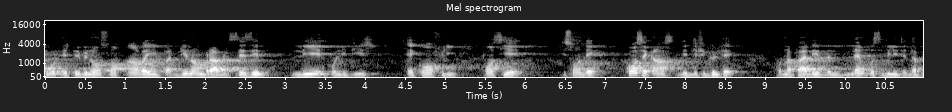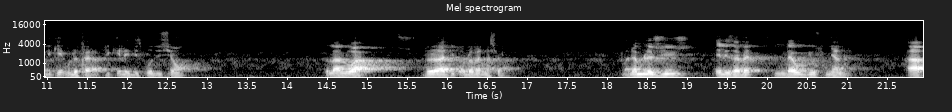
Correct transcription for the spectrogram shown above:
cours et tribunaux sont envahis par d'innombrables saisines liées aux litiges et conflits fonciers qui sont des conséquences des difficultés, pour ne pas dire de l'impossibilité d'appliquer ou de faire appliquer les dispositions de la loi relative au domaine national. Madame le juge Elisabeth Ndaou Diouf Niang a,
